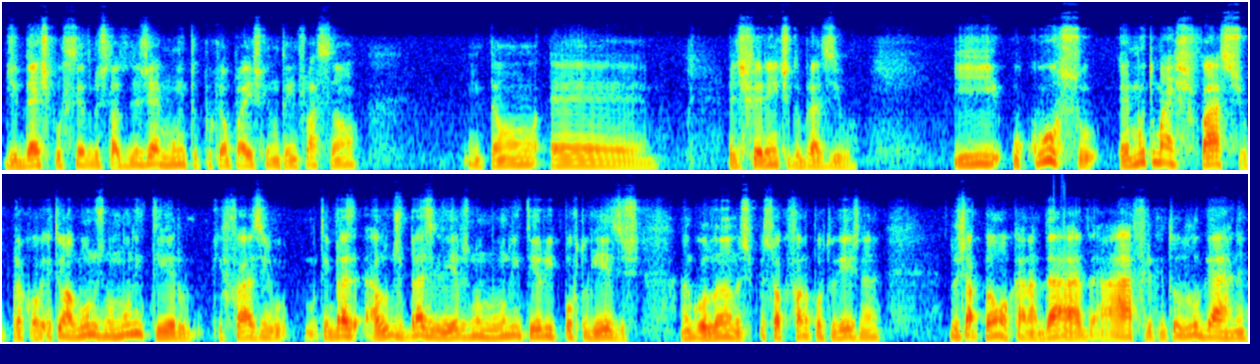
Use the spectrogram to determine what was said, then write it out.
de 10% nos Estados Unidos, já é muito, porque é um país que não tem inflação então é, é diferente do Brasil. E o curso é muito mais fácil para. Eu tenho alunos no mundo inteiro que fazem. Tem alunos brasileiros no mundo inteiro e portugueses, angolanos, pessoal que fala português, né? Do Japão ao Canadá, da África, em todo lugar, né?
